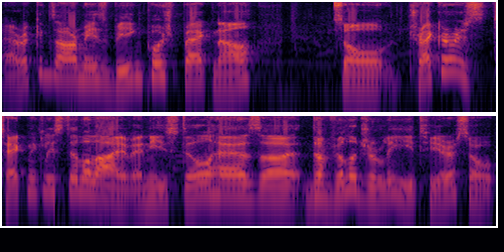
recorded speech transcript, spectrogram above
Araken's army is being pushed back now. So Trakor is technically still alive, and he still has uh, the villager lead here. So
